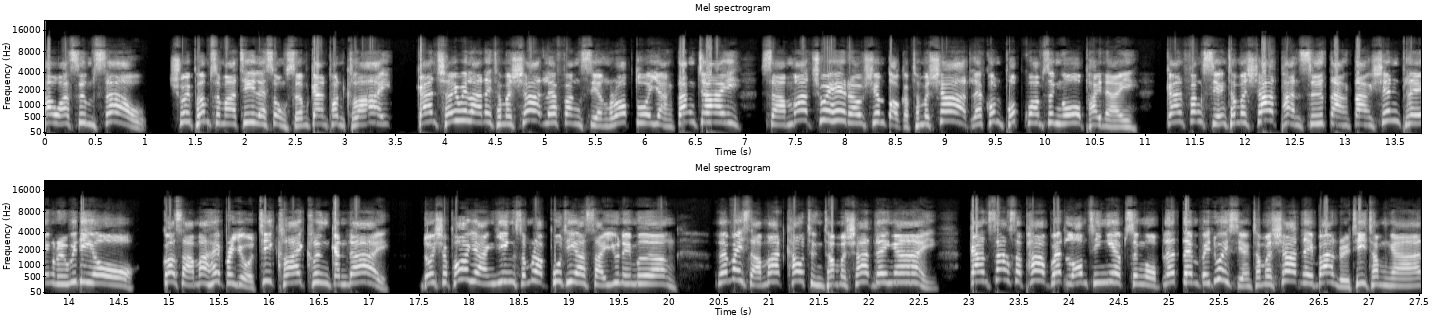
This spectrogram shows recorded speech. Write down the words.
ภาวะซึมเศร้า ช่วยเพิ่มสมาธิและส่งเสริมการผ่อนคลาย การใช้เวลาในธรรมชาติและฟังเสียงรอบตัวอย่างตั้งใจ สามารถช่วยให้เราเชื่อมต่อกับธรรมชาติ และค้นพบความสงบภายใน การฟังเสียงธรรมชาติผ่านสื่อต่างๆ เช่นเพลงหรือวิดีโอ ก็สามารถให้ประโยชน์ที่คล้ายคลึงกันได้ โดยเฉพาะอย่างยิ่งสำหรับผู้ที่อาศัยอยู่ในเมือง และไม่สามารถเข้าถึงธรรมชาติได้ง่าย การสร้างสภาพแวดล้อมที่เงียบสงบ และเต็มไปด้วยเสียงธรรมชาติในบ้านหรือที่ทำงาน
